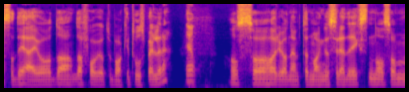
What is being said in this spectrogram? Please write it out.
så det er jo da, da får vi jo tilbake to spillere. Ja. Og så har du jo nevnt en Magnus Fredriksen nå som,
